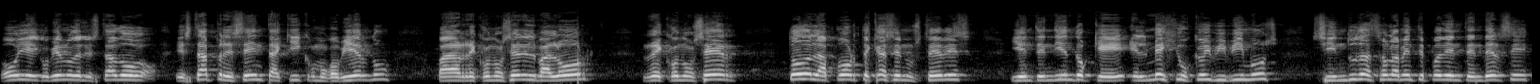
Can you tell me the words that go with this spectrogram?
Hoy el gobierno del Estado está presente aquí como gobierno para reconocer el valor, reconocer todo el aporte que hacen ustedes y entendiendo que el México que hoy vivimos sin duda solamente puede entenderse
